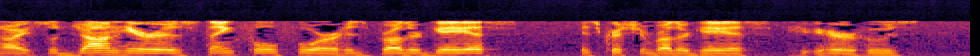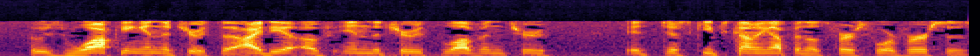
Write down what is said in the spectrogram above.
All right, so John here is thankful for his brother Gaius, his Christian brother Gaius here, who's who's walking in the truth. The idea of in the truth, love in truth, it just keeps coming up in those first four verses.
